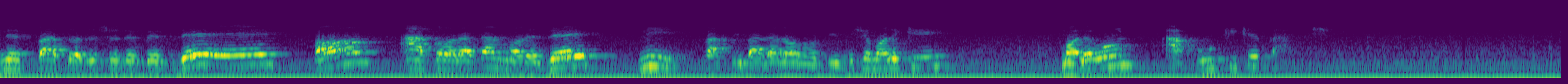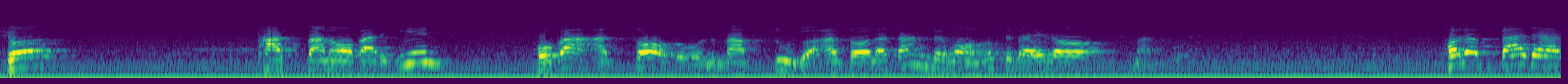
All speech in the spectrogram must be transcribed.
نسبت داده شده به زید ها اصالتا مال زید نیست. وقتی بدل آوردیم میشه مال کی؟ مال اون اخوکی که بعدش. شد؟ پس بنابراین هو اتاب المقصود و اصالتا به مانوس به الا مطبوعه. حالا بدل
